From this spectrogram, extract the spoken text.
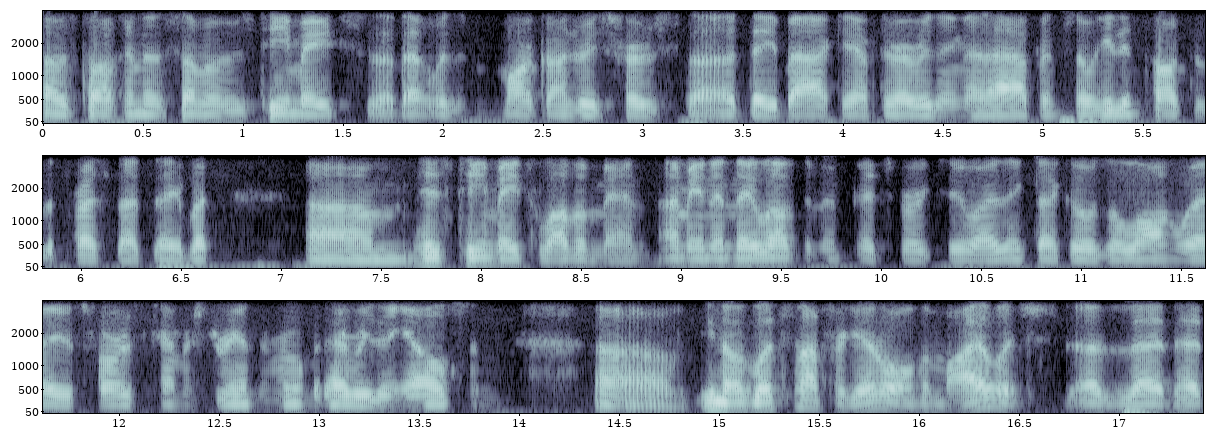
I was talking to some of his teammates. Uh, that was Marc Andre's first uh, day back after everything that happened. So he didn't talk to the press that day, but um, his teammates love him, man. I mean, and they loved him in Pittsburgh too. I think that goes a long way as far as chemistry in the room and everything else. And um, you know, let's not forget all the mileage uh, that had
